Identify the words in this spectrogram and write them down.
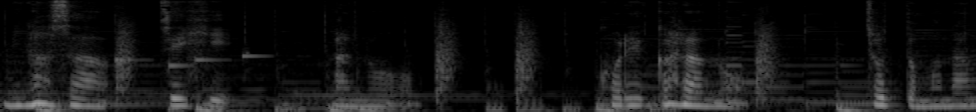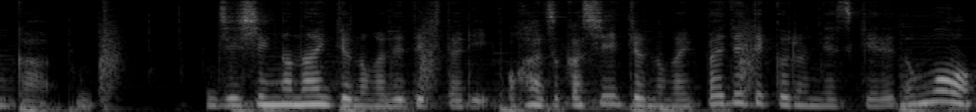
皆さん是非あのこれからのちょっともなんか自信がないっていうのが出てきたりお恥ずかしいっていうのがいっぱい出てくるんですけれども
